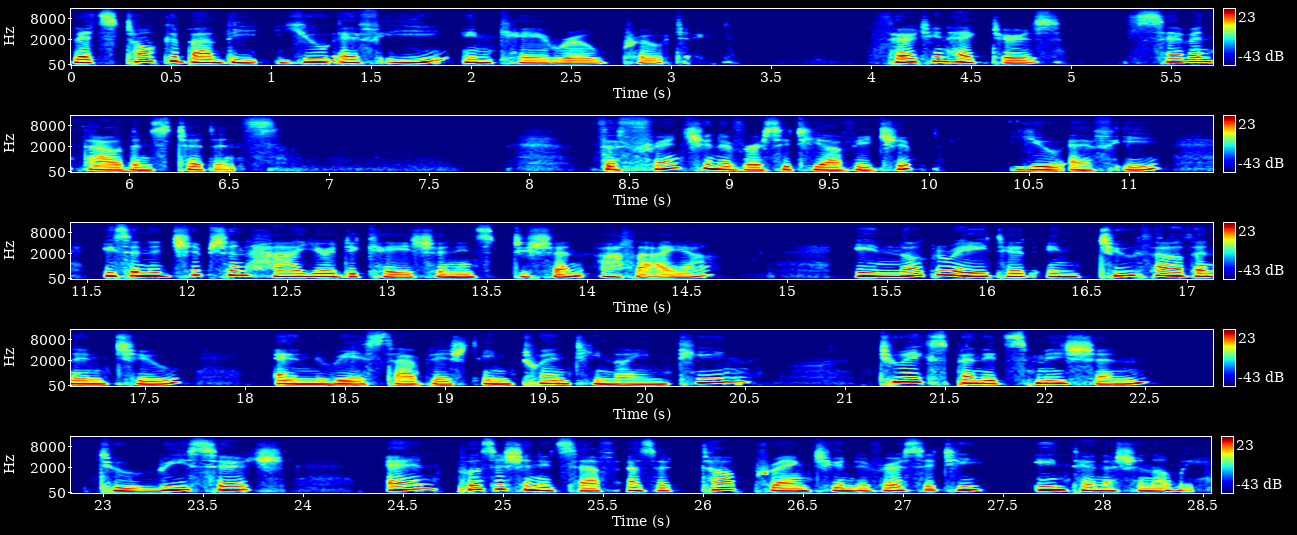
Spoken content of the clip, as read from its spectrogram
let's talk about the UFE in Cairo project 13 hectares, 7,000 students. The French University of Egypt, UFE, is an Egyptian higher education institution, Ahlaya, inaugurated in 2002 and re-established in 2019 to expand its mission to research and position itself as a top-ranked university internationally.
